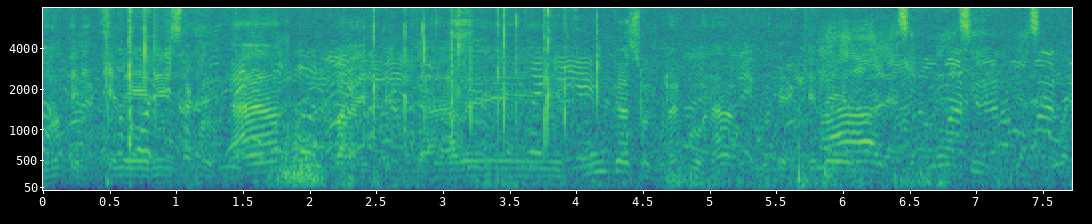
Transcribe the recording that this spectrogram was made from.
uno tenía que leer esa coronada para detectar eh, fugas o alguna coronada. Uno tenía que leer. Ah, la seguridad, sí, la seguridad.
